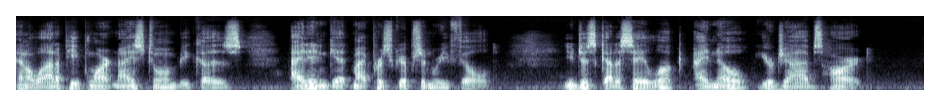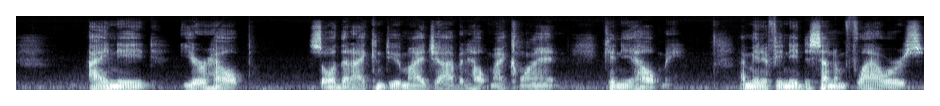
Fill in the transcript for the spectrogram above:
and a lot of people aren't nice to them because I didn't get my prescription refilled. You just got to say, look, I know your job's hard. I need your help so that I can do my job and help my client. Can you help me? I mean, if you need to send them flowers,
